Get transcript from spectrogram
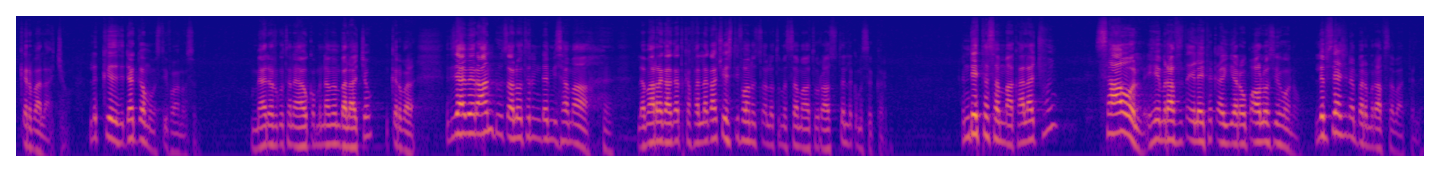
ይቅር በላቸው። ልክ ደገመው እስጢፋኖስም። የሚያደርጉትን አያውቁምና ምን በላቸው? ይቅር በላ። እግዚአብሔር አንዱ ጸሎትን እንደሚሰማ ለማረጋገጥ ከፈለጋችሁ የእስጢፋኖስ ጸሎት መሰማቱ ራሱ ትልቅ ምስክር ነው። እንዴት ተሰማ ካላችሁኝ ሳኦል ይሄ ምዕራፍ ዘጠኝ ላይ የተቀየረው ጳውሎስ የሆነው ልብስ ያዥ ነበር ምዕራፍ ሰባት ላይ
